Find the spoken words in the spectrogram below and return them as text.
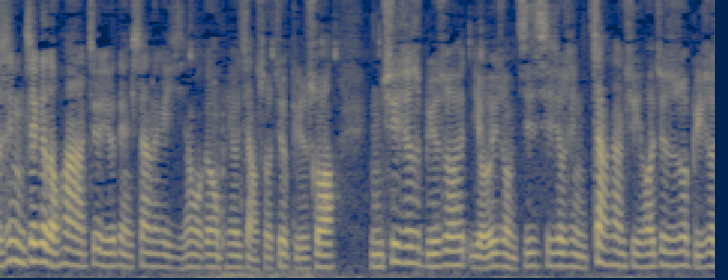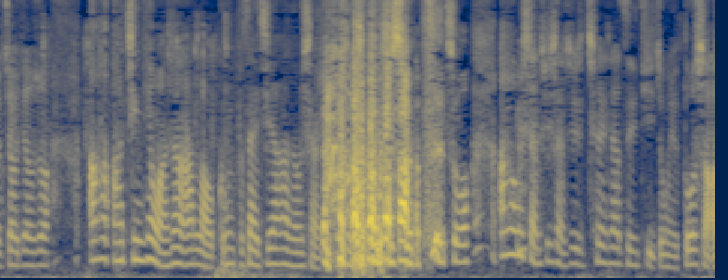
可是你这个的话，就有点像那个以前我跟我朋友讲说，就比如说你去就是比如说有一种机器，就是你站上去以后，就是说比如说娇娇说啊啊，今天晚上啊老公不在家，然后想去说说啊，我想去想去称一下自己体重有多少，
